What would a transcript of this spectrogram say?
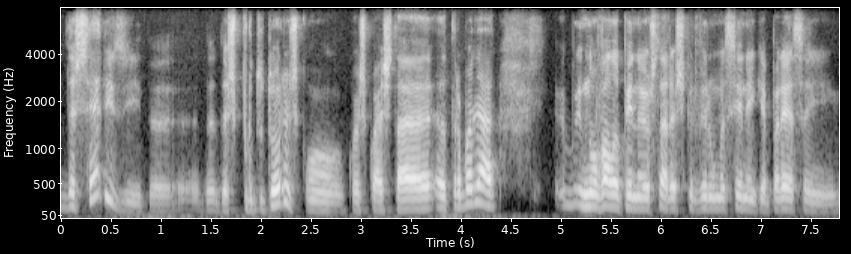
das séries e das produtoras com, com, as quais está a trabalhar. Não vale a pena eu estar a escrever uma cena em que aparecem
